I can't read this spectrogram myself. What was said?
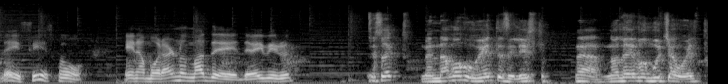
sí, es como enamorarnos más de, de Baby Groot. Exacto, vendamos juguetes y listo. Nada, no le demos mucha vuelta.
